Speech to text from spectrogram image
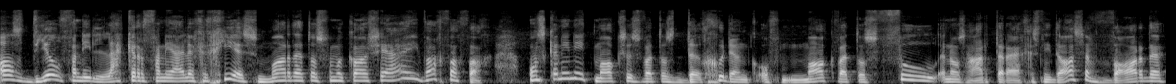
as deel van die lekker van die Heilige Gees, maar dat ons vir mekaar sê, "Hey, wag, wag, wag. Ons kan nie net maak soos wat ons goed dink of maak wat ons voel in ons harte reg is nie. Daar's 'n waarde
